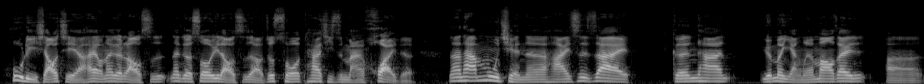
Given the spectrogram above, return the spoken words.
护理小姐啊，还有那个老师，那个兽医老师啊，就说它其实蛮坏的。那她目前呢，还是在跟她原本养的猫在呃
